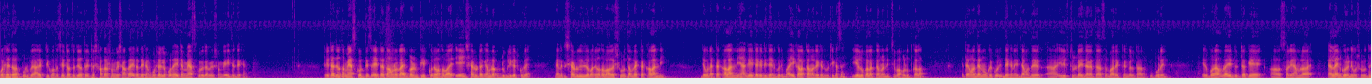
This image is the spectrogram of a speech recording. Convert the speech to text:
বসাই দেওয়ার পূর্বে আরেকটি কথা, সেটা হচ্ছে যেহেতু এটা সাদার সঙ্গে সাদা, এটা দেখেন বসাইলে পরে এটা ম্যাচ করে যাবে এর সঙ্গে, এই যে দেখেন। তো এটা যেহেতু ম্যাচ করতেছে, এটা তো আমরা রাইট বাটন ক্লিক করে অথবা এই শ্যাডোটাকে আমরা ডুপ্লিকেট করে, এখানে একটা শ্যাডো দিতে পারি, অথবা শুরুতে আমরা একটা কালার নিই। যেমন একটা কালার নিয়ে আগে এটাকে ডিজাইন করি বা এই কালারটা আমরা রেখে দেবো, ঠিক আছে? ইয়েলো কালারটা আমরা নিচ্ছি বা হলুদ কালার এটা আমরা দেন ওকে করি দেখেন এই যে আমাদের ইলিশ টুলটা এই জায়গাতে আছে বা রেক্টেঙ্গেলটার উপরে। এরপরে আমরা এই দুটাকে সরি আমরা অ্যালাইন করে নেব শুরুতে।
